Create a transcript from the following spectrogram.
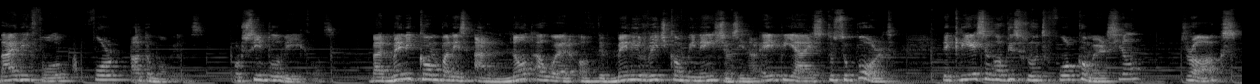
by default for automobiles, for simple vehicles. But many companies are not aware of the many rich combinations in our APIs to support the creation of this route for commercial, trucks,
